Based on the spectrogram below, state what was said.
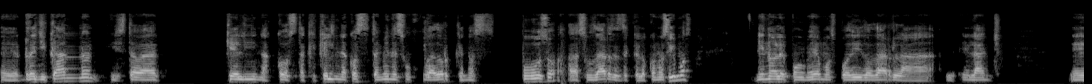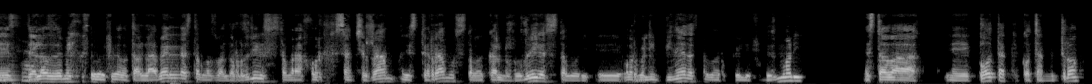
eh, Reggie Cannon y estaba Kelly Acosta, que Kelly Acosta también es un jugador que nos puso a sudar desde que lo conocimos y no le hemos podido dar la, el ancho. Eh, del lado de México estaba Alfredo Talavera, estaba Osvaldo Rodríguez, estaba Jorge Sánchez Ram, este Ramos, estaba Carlos Rodríguez, estaba eh, Orbelín Pineda, estaba Rogelio Funes Mori, estaba eh, Cota, que Cota no entró,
